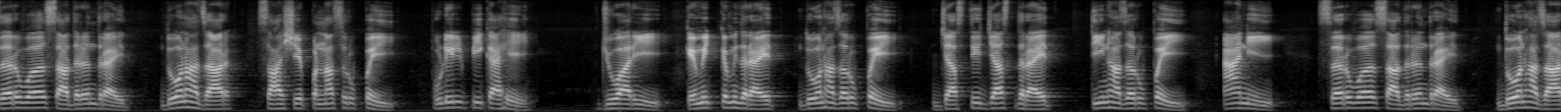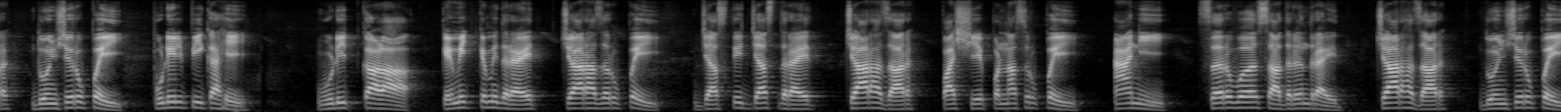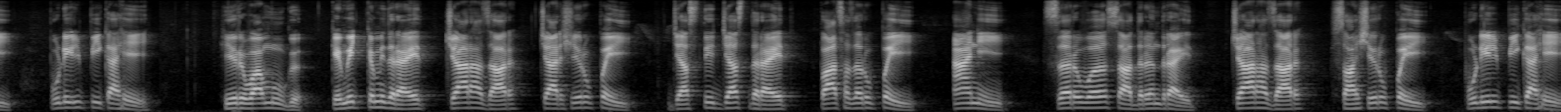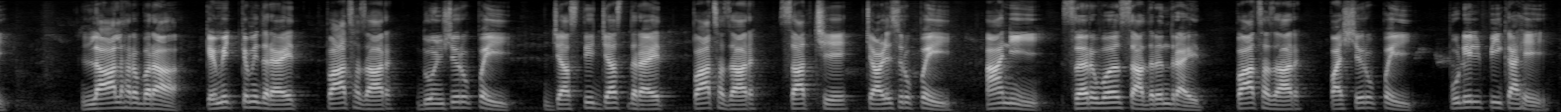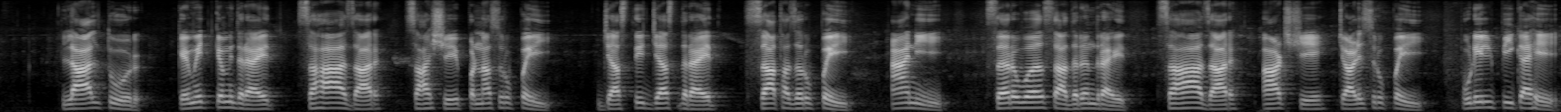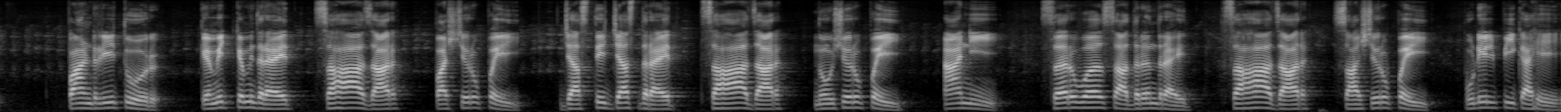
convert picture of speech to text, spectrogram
सर्वसाधारण साधारण आहेत दोन हजार सहाशे पन्नास रुपये. पुढील पीक आहे. ज्वारी कमीत कमी दर आहेत दोन हजार रुपये जास्तीत जास्त दर आहेत तीन हजार रुपये आणि सर्वसाधारण दर आहेत दोन हजार दोनशे रुपये. पुढील पीक आहे. उडीद काळा कमीत कमी दर आहेत चार हजार रुपये जास्तीत जास्त दर आहेत चार हजार पाचशे पन्नास रुपये आणि सर्वसाधारण साधारण आहेत चार हजार दोनशे रुपये. पुढील पीक आहे. हिरवा मूग. कमीत कमी दर आहेत चार हजार चारशे रुपये. जास्तीत जास्त दर आहेत पाच हजार रुपये. आणि सर्वसाधारण दर आहेत चार हजार सहाशे रुपये. पुढील पीक आहे. लाल हरभरा. कमीत कमी दर आहेत पाच हजार दोनशे रुपये. जास्तीत जास्त दर आहेत पाच हजार सातशे चाळीस रुपये. आणि सर्वसाधारण दर आहेत पाच हजार पाचशे रुपये. पुढील पीक आहे. लाल तूर. कमीत कमी दर आहेत सहा हजार सहाशे पन्नास रुपये. जास्तीत जास्त दर आहेत सात हजार रुपये. आणि सर्वसाधारण दर आहेत सहा हजार आठशे चाळीस रुपये. पुढील पीक आहे. पांढरी तूर. कमीत कमी दर आहेत सहा हजार पाचशे रुपये. जास्तीत जास्त दर आहेत सहा हजार नऊशे रुपये. आणि सर्व साधारण आहेत सहा हजार सहाशे रुपये पुढील पीक आहे.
